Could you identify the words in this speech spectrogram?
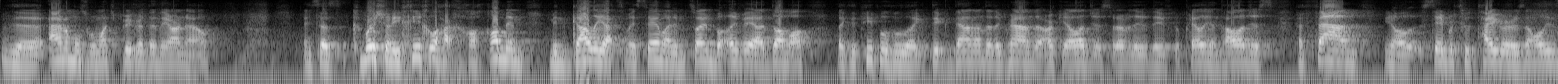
the animals were much bigger than they are now. And it says. Like the people who like dig down under the ground, the archaeologists, or whatever they paleontologists have found, you know, saber-toothed tigers and all these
